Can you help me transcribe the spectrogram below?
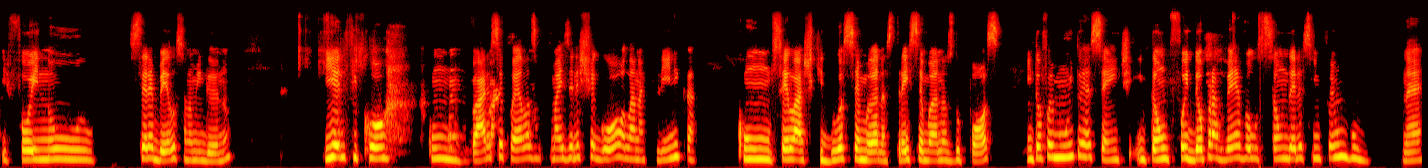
e foi no cerebelo, se eu não me engano, e ele ficou com várias sequelas, mas ele chegou lá na clínica com, sei lá, acho que duas semanas, três semanas do pós, então foi muito recente, então foi deu para ver a evolução dele assim, foi um boom, né?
